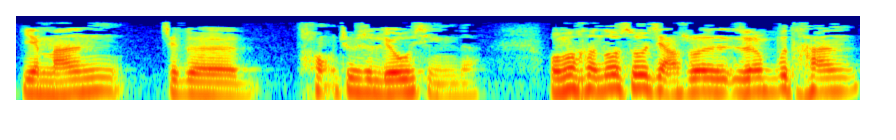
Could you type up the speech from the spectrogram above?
也蛮这个通就是流行的。我们很多时候讲说，人不贪，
